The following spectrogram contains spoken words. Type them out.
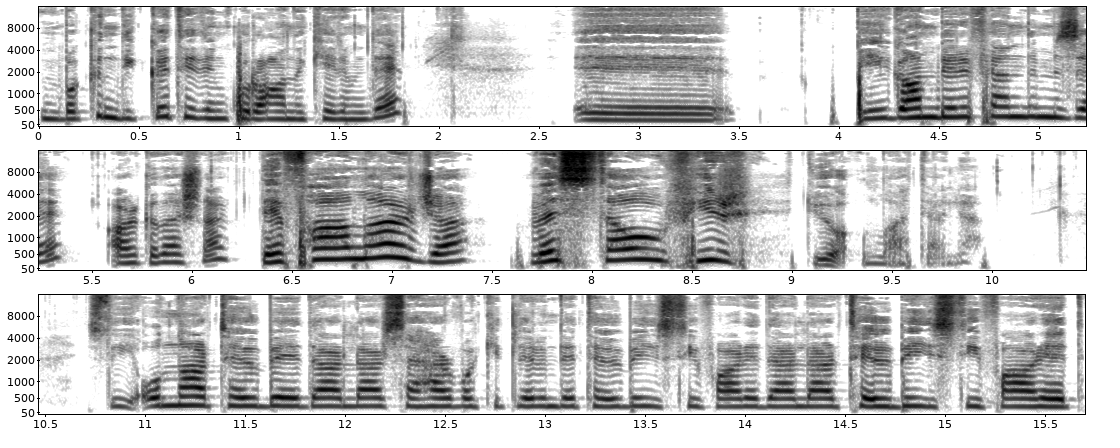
bakın dikkat edin Kur'an-ı Kerim'de e, Peygamber Efendimiz'e arkadaşlar defalarca vestavfir diyor allah Teala. Onlar tevbe ederler, seher vakitlerinde tevbe istiğfar ederler, tevbe istiğfar et,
